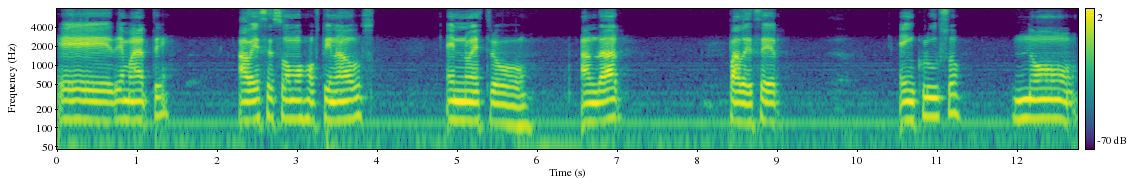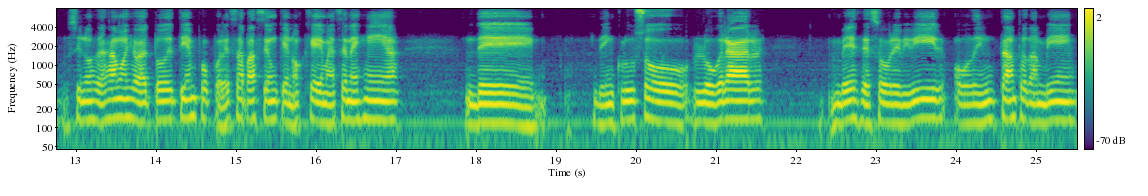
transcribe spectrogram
eh, de Marte, a veces somos obstinados en nuestro andar, padecer e incluso no, si nos dejamos llevar todo el tiempo por esa pasión que nos quema, esa energía de, de incluso lograr, en vez de sobrevivir o de un tanto también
